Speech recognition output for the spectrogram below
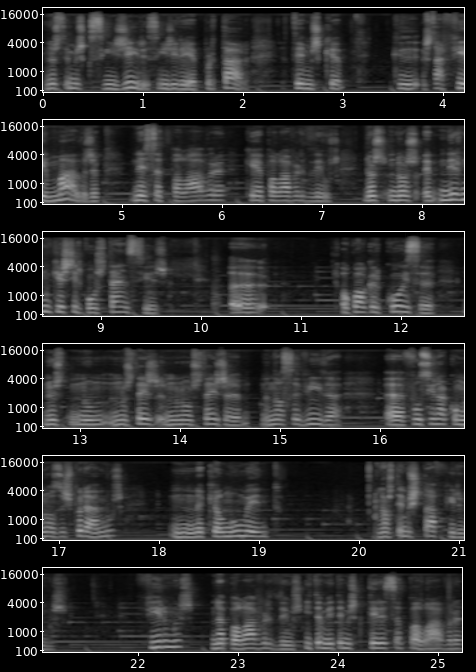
E nós temos que cingir, cingir é apertar, temos que, que estar firmados nessa palavra que é a palavra de Deus. Nós, nós mesmo que as circunstâncias uh, ou qualquer coisa não, não, esteja, não esteja na nossa vida a funcionar como nós esperamos, naquele momento, nós temos que estar firmes. Firmes na palavra de Deus e também temos que ter essa palavra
